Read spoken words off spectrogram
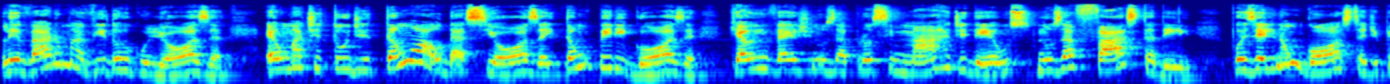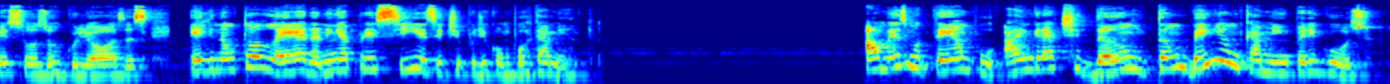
levar uma vida orgulhosa é uma atitude tão audaciosa e tão perigosa que, ao invés de nos aproximar de Deus, nos afasta dele, pois ele não gosta de pessoas orgulhosas, ele não tolera nem aprecia esse tipo de comportamento. Ao mesmo tempo, a ingratidão também é um caminho perigoso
